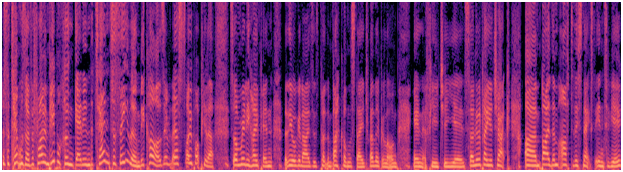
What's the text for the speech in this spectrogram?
because the tent was overflowing. People couldn't get in the tent to see them because they're- so popular. So I'm really hoping that the organisers put them back on the stage where they belong in future years. So I'm going to play you a track um, by them after this next interview.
